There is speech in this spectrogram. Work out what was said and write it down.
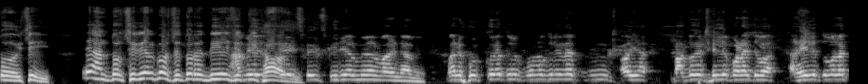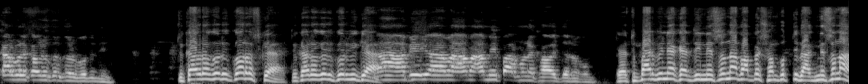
তো হয়েছেই তোর সিরিয়াল পড়ছে তোরা দিয়েছি খাওয়াবি। সিরিয়াল মিলার মানি না আমি। মানে হুট করে তুমি পনেরো দিনে বাদকে ঠেলে দেবা আর হেলে তোমার কার বলে কাউরে করে করব প্রতিদিন তুই কাউরা করি করস কা? তুই কারও করি করবি কা? আমি আম- পারব না খাওয়াইতে এরকম। তুই পারবি না কা? তুই নেছো না বাপের সম্পত্তি ভাগ নেছো না?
